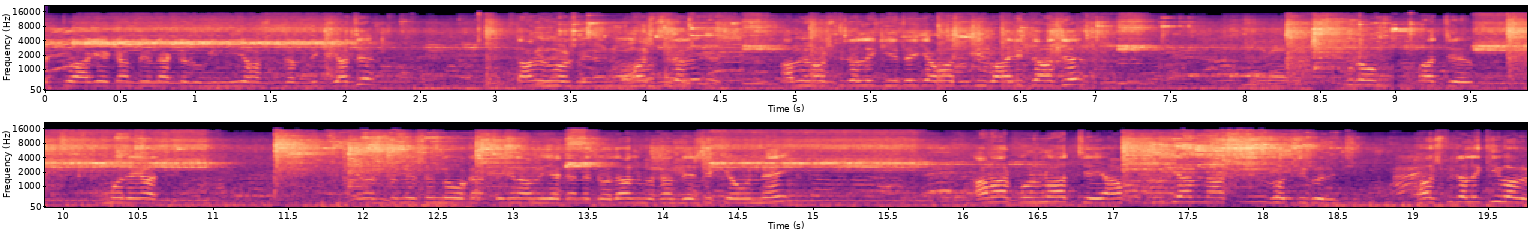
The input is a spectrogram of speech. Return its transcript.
একটু আগে এখান থেকে একটা রুগী নিয়ে হসপিটাল দিক গেছে। তা আমি হসপিটালে আমি হসপিটালে গিয়ে দেখি আমার রুগী বাড়িতে আছে। পুরো আছে মরে গেছে। এবার সঙ্গে সঙ্গে ওখান থেকে আমি এখানে চলে আসলাম। এখান থেকে এসে কেউ নেই। আমার প্রশ্ন হচ্ছে, আমার দুটি আমি নার্সিংয়ে ভর্তি করেছি। হসপিটালে কীভাবে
